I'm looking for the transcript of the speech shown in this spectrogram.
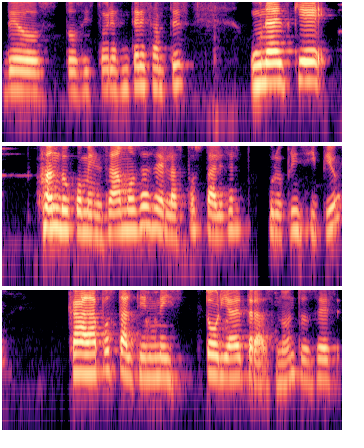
de dos, dos historias interesantes. Una es que cuando comenzamos a hacer las postales al principio, cada postal tiene una historia detrás, ¿no? Entonces,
